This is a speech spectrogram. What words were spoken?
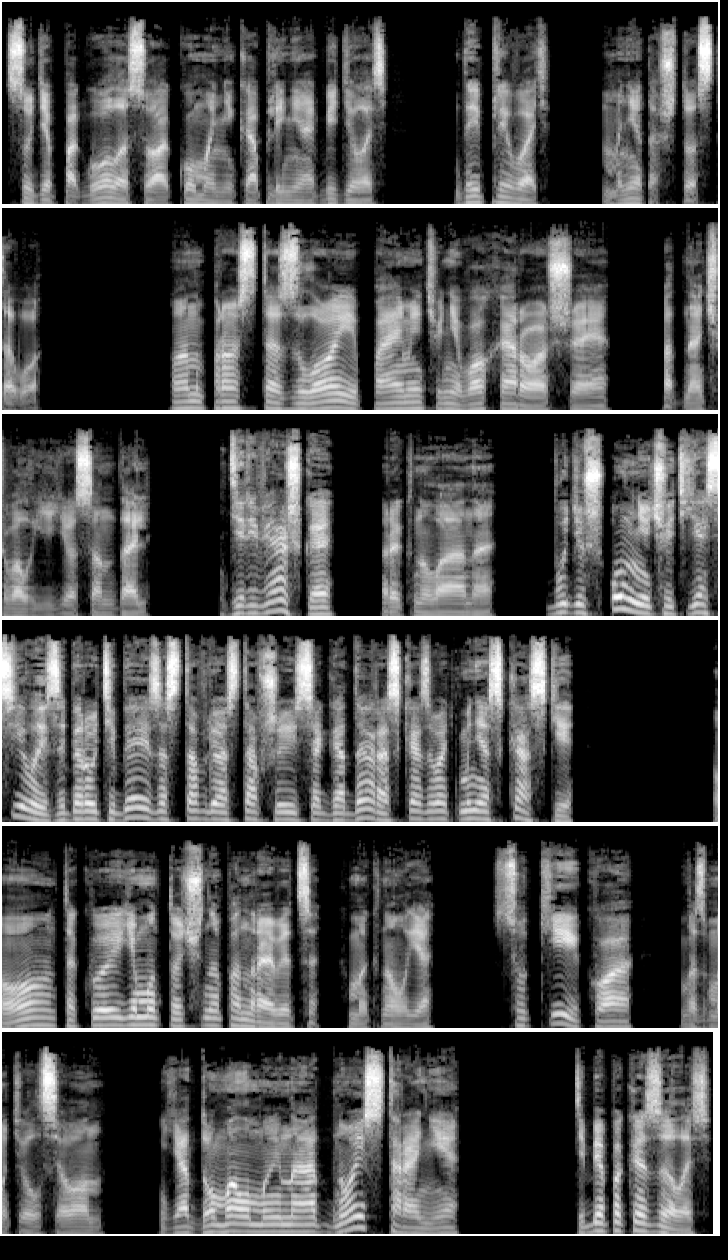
Судя по голосу, Акума ни капли не обиделась. Да и плевать, мне-то что с того. «Он просто злой, и память у него хорошая», — подначивал ее сандаль. «Деревяшка!» — рыкнула она. «Будешь умничать, я силой заберу тебя и заставлю оставшиеся года рассказывать мне сказки». «О, такое ему точно понравится», — хмыкнул я. «Сукико!» — возмутился он. «Я думал, мы на одной стороне». «Тебе показалось».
